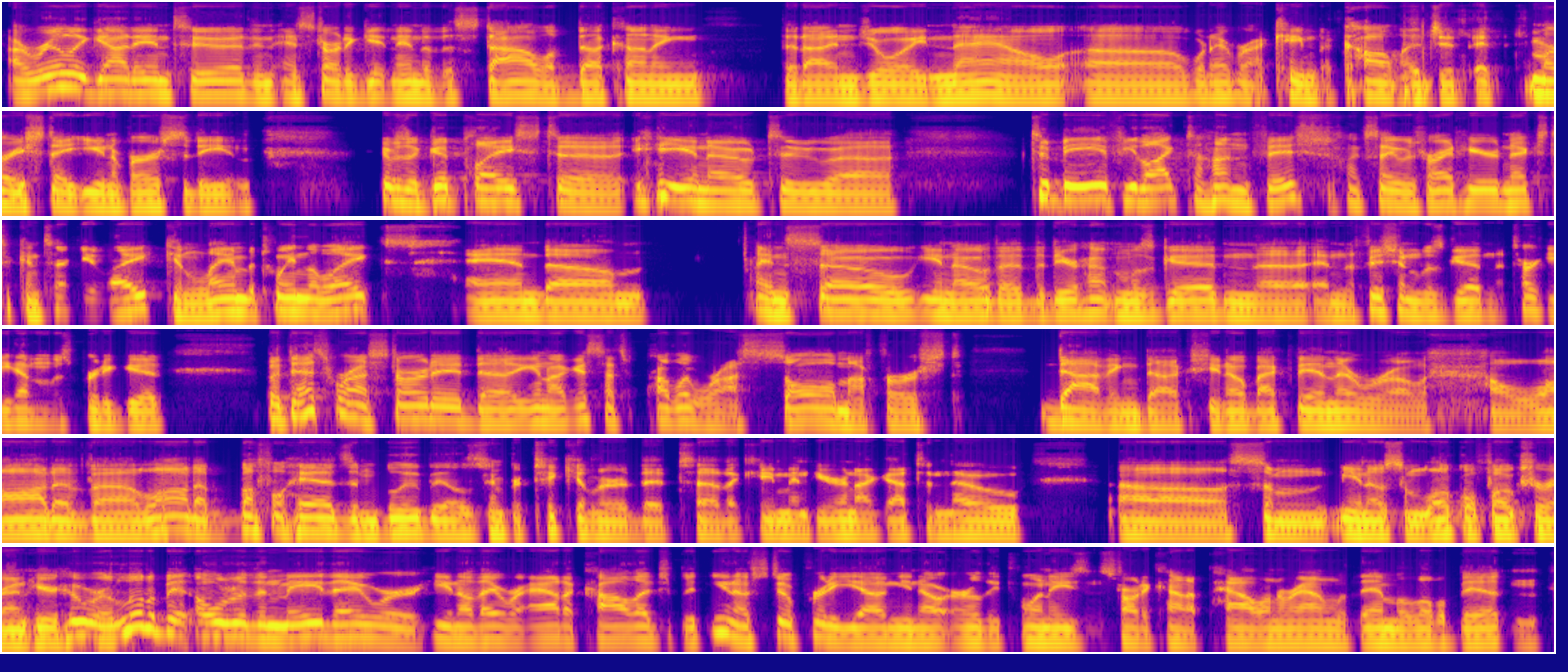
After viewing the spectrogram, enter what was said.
I really got into it and, and started getting into the style of duck hunting that I enjoy now. Uh, whenever I came to college at, at Murray State University, and it was a good place to, you know, to, uh, to be if you like to hunt and fish. Like I say, it was right here next to Kentucky Lake and land between the lakes. And um, and so you know the the deer hunting was good and the and the fishing was good and the turkey hunting was pretty good. But that's where I started. Uh, you know, I guess that's probably where I saw my first diving ducks. You know, back then there were a, a lot of uh, a lot of buffleheads and bluebills in particular that uh, that came in here, and I got to know uh, some you know some local folks around here who were a little bit older than me. They were you know they were out of college, but you know still pretty young. You know, early twenties, and started kind of palling around with them a little bit. And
